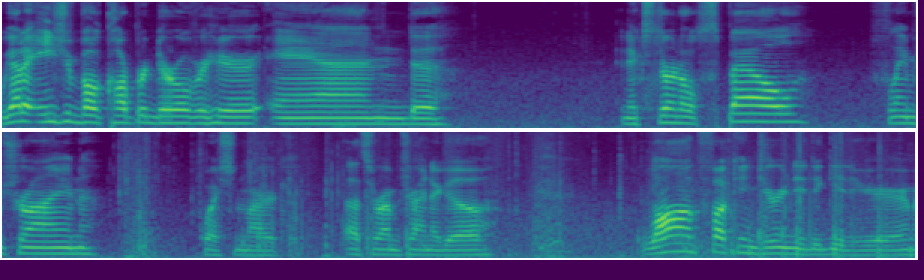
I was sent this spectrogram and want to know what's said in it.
We got an Ancient Vault Carpenter over here, and... an external spell, Flame Shrine, question mark. That's where I'm trying to go. Long fucking journey to get here.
